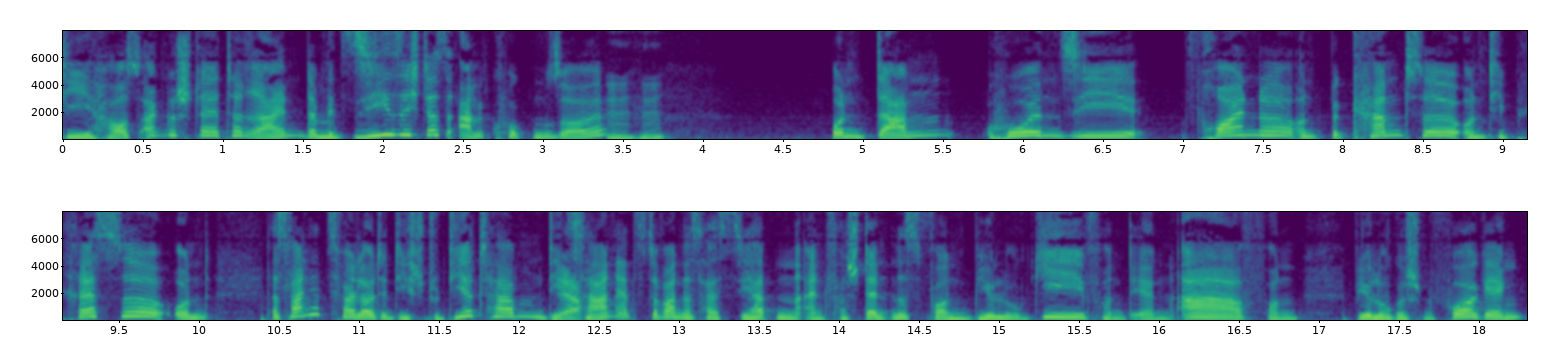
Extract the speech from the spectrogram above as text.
die Hausangestellte rein, damit sie sich das angucken soll. Mhm. Und dann holen sie Freunde und Bekannte und die Presse und das waren jetzt zwei Leute, die studiert haben, die ja. Zahnärzte waren. Das heißt, sie hatten ein Verständnis von Biologie, von DNA, von biologischen Vorgängen.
